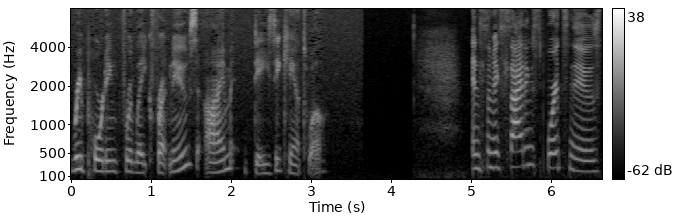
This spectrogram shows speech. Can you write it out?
Reporting for Lakefront News, I'm Daisy Cantwell. In some exciting sports news,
